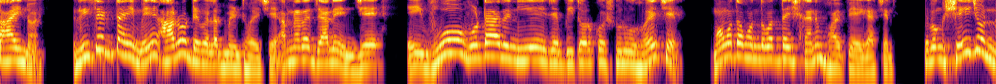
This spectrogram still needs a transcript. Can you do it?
তাই নয় রিসেন্ট টাইমে আরও ডেভেলপমেন্ট হয়েছে। আপনারা জানেন যে এই ভুয়ো ভোটার নিয়ে যে বিতর্ক শুরু হয়েছে, মমতা বন্দ্যোপাধ্যায় সেখানে ভয় পেয়ে গেছেন। এবং সেই জন্য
